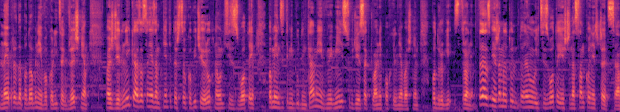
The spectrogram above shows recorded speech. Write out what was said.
Najprawdopodobniej w okolicach września, października zostanie zamknięty też całkowicie ruch na ulicy Złotej pomiędzy tymi budynkami w miejscu, gdzie jest aktualnie pochylnia właśnie po drugiej stronie. Teraz wjeżdżamy do, do ulicy Złotej jeszcze na sam koniec czerwca.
